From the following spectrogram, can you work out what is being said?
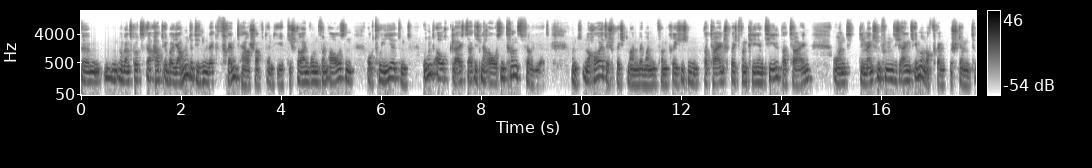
ähm, nur ganz kurz, hat über Jahrhunderte hinweg Fremdherrschaft erlebt. Die Steuern wurden von außen oktroyiert und, und auch gleichzeitig nach außen transferiert. Und noch heute spricht man, wenn man von griechischen Parteien spricht, von Klientelparteien. Und die Menschen fühlen sich eigentlich immer noch fremdbestimmt.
